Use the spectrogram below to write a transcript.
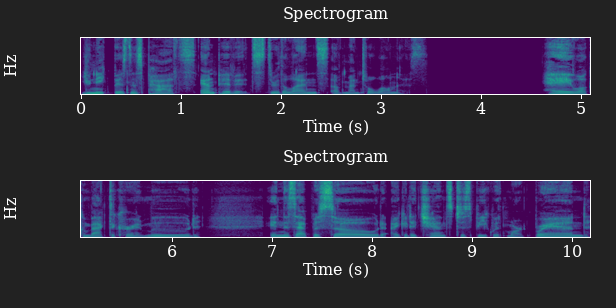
unique business paths and pivots through the lens of mental wellness. Hey, welcome back to Current Mood. In this episode, I get a chance to speak with Mark Brand.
